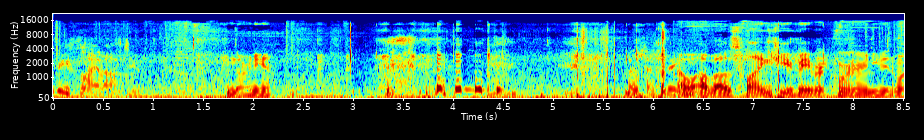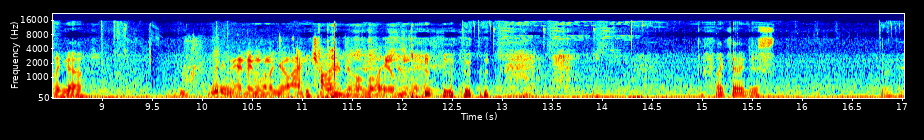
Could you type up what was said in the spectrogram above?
Where are you flying off to? Narnia? No such thing. I, I, I was flying to your favorite corner and you didn't want to go. What do you mean I didn't want to go? I charged all the way over there. the fuck did I just... Okay.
